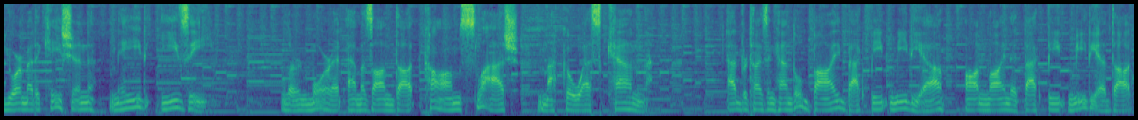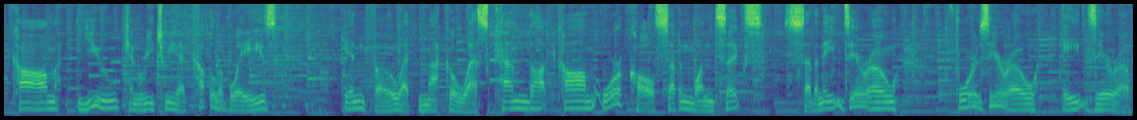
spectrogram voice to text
your medication made easy. Learn more at amazon.com slash macosken. Advertising handled by Backbeat Media. Online at backbeatmedia.com. You can reach me a couple of ways. Info at macosken.com or call 716 780 4080.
